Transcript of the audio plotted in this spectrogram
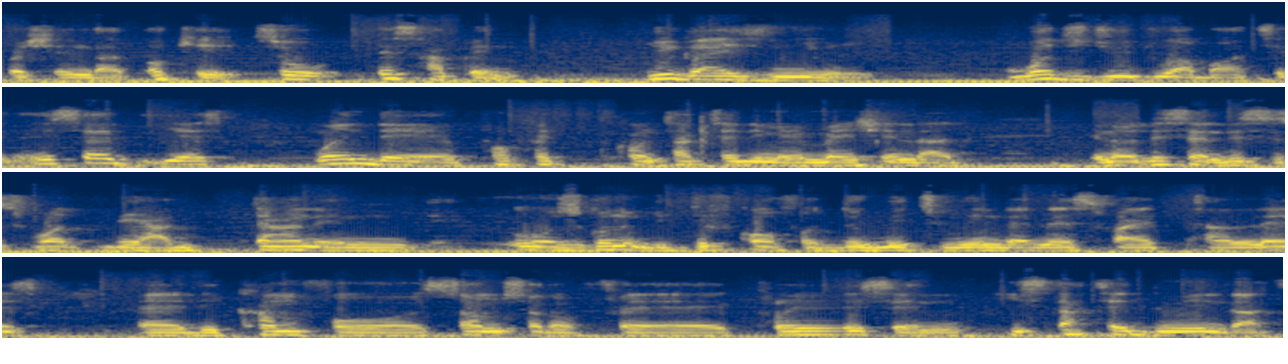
question that, okay, so this happened. You guys knew. What did you do about it? And he said, yes, when the prophet contacted him and mentioned that, you know, this and this is what they had done, and it was going to be difficult for Dogbe to win the next fight unless uh, they come for some sort of uh, cleansing. He started doing that.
